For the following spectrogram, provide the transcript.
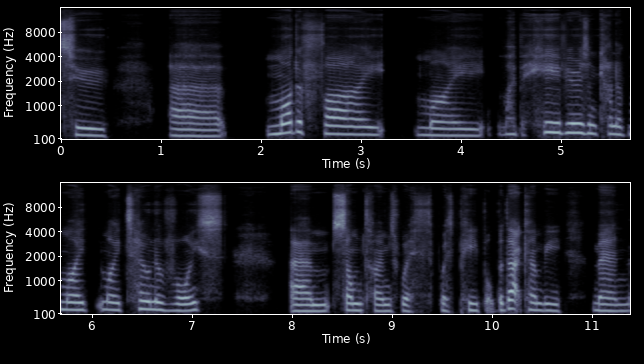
to uh modify my my behaviors and kind of my my tone of voice um, sometimes with with people, but that can be men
